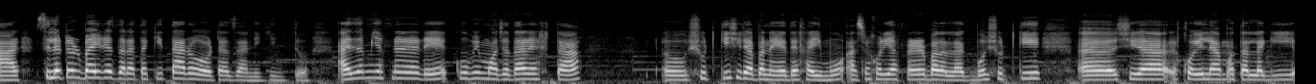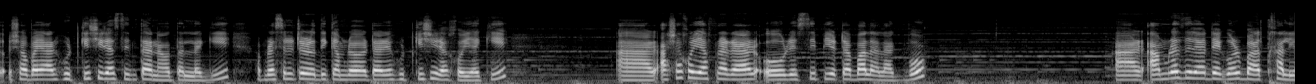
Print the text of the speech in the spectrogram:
আর সিলেটের বাইরে যারা থাকি, তারও ওটা জানি কিন্তু। আজ আমি আপনারা রে খুবই মজাদার একটা সুটকি শিরা বানাইয়া দেখাইমো। আশা করি আপনার ভালো লাগবো। সুটকি শিরা কইলাম ওতার লাগি, সবাই আর হুটকি শিরা চিন্তা না ওতার লাগি। আমরা সিলেটের ওদিকে আমরা ওটারে হুটকি শিরা কই কি। আর আশা করি আপনারা ও রেসিপিটা ভালো লাগবো। আর আমরা যেটা ডেগর ভাত খালি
